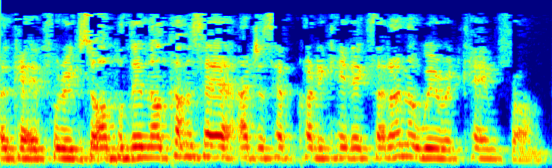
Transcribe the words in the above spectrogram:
okay, for example, then they'll come and say, I just have chronic headaches. I don't know where it came from.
